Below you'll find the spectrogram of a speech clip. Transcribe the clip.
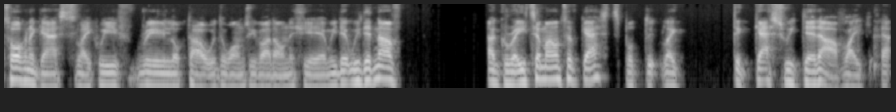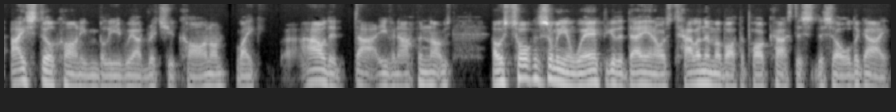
talking to guests, like we've really looked out with the ones we've had on this year. We did we didn't have a great amount of guests, but the, like the guests we did have, like I still can't even believe we had Richard Kahn on. Like, how did that even happen? That was I was talking to somebody in work the other day, and I was telling him about the podcast. This this older guy,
